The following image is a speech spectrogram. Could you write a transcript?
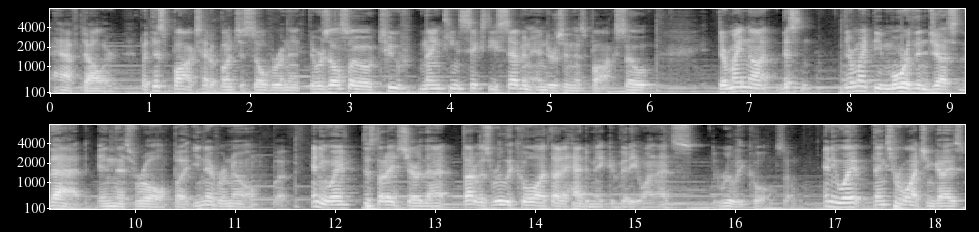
half dollar. But this box had a bunch of silver in it. There was also two 1967 enders in this box. So there might not, this, there might be more than just that in this roll, but you never know. But anyway, just thought I'd share that. Thought it was really cool. I thought I had to make a video on that. That's really cool. So anyway, thanks for watching guys.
